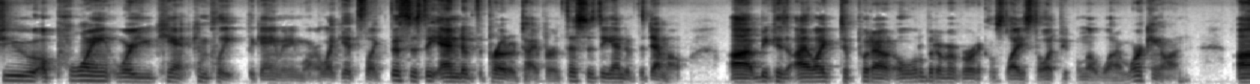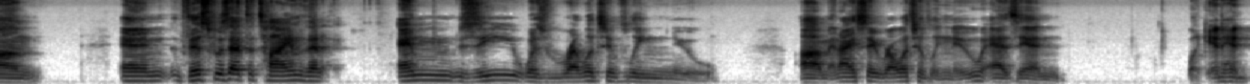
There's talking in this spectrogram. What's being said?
to a point where you can't complete the game anymore. Like, it's like, this is the end of the prototype, or this is the end of the demo uh, because I like to put out a little bit of a vertical slice to let people know what I'm working on. Um, and this was at the time that MZ was relatively new. Um, and I say relatively new as in, like, it had,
